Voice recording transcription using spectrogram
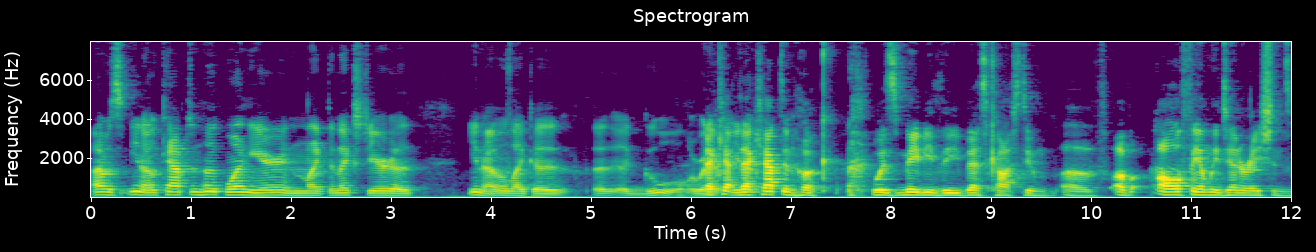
I was, you know, Captain Hook one year, and like the next year, a, you know, like a a, a ghoul or whatever. That, cap- you know? that Captain Hook was maybe the best costume of of all family generations,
